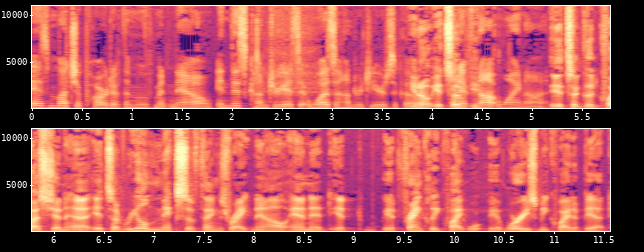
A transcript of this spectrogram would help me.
as much a part of the movement now in this country as it was 100 years ago? You know, it's and a- if not, why not? It's a good question. Uh, it's a real mix of things right now, and it, it, it frankly quite it worries me quite a bit.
